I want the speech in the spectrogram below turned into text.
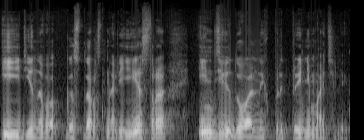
и Единого государственного реестра индивидуальных предпринимателей.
